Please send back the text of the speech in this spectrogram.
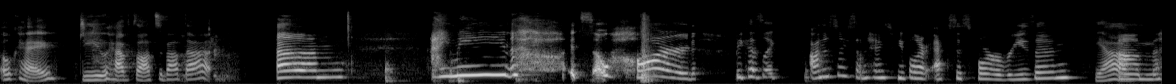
Okay. Do you have thoughts about that? um i mean it's so hard because like honestly sometimes people are exes for a reason Yeah. Um,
